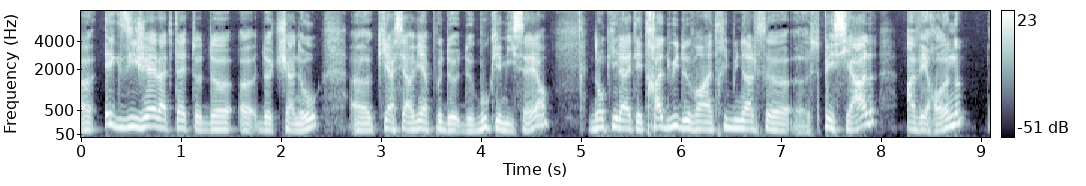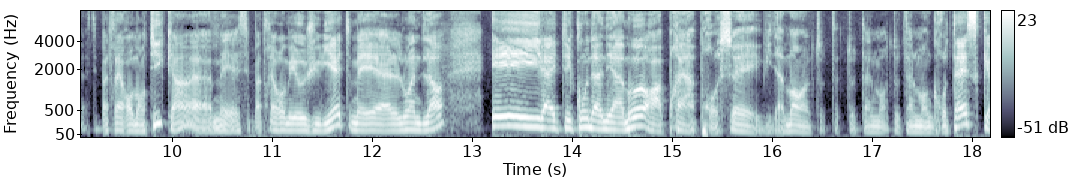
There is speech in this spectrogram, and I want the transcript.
euh, exigeaient la tête de, euh, de Ciano, euh, qui a servi un peu de, de, bouc émissaire. Donc il a été traduit devant un tribunal spécial à Vérone, c'est pas très romantique, hein, mais c'est pas très Roméo Juliette, mais euh, loin de là. Et il a été condamné à mort après un procès évidemment totalement totalement grotesque,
